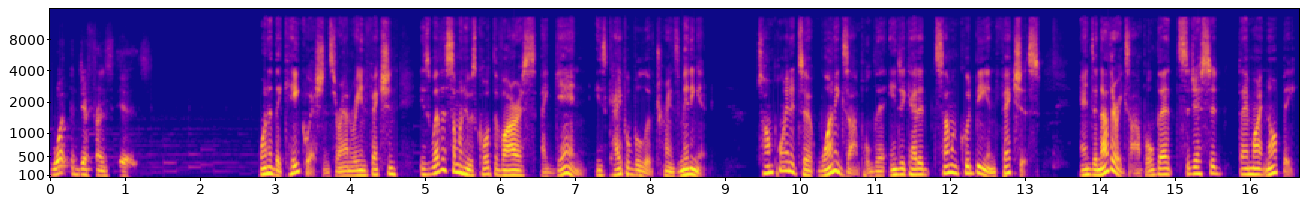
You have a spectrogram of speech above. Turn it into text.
what the difference is. One of the key questions around reinfection is whether someone who has caught the virus again is capable of transmitting it. Tom pointed to one example that indicated someone could be infectious and another example that suggested they might not be.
